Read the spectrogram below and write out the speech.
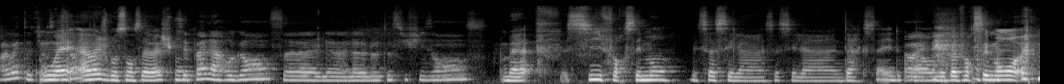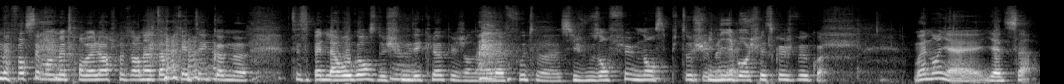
Ah ouais, toi tu ouais ça ah ouais je ressens ça vachement C'est pas l'arrogance, la- la- l'autosuffisance bah pff, si forcément mais ça c'est la ça c'est la dark side quoi Ouais. on veut pas forcément pas forcément le mettre en valeur je préfère l'interpréter comme tu sais c'est pas de l'arrogance de je fume Ouais. des clopes et j'en ai rien à foutre si je vous en fume non c'est plutôt je suis badass. libre je fais ce que je veux quoi ouais non il y a, il y a de ça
